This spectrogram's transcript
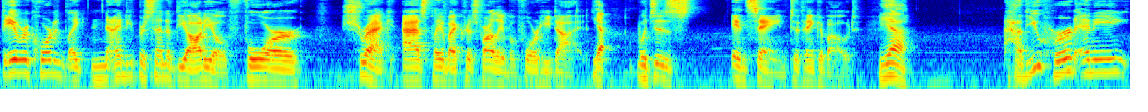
they recorded like 90% of the audio for Shrek as played by Chris Farley before he died. Yep. Which is insane to think about. Yeah. Have you heard any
